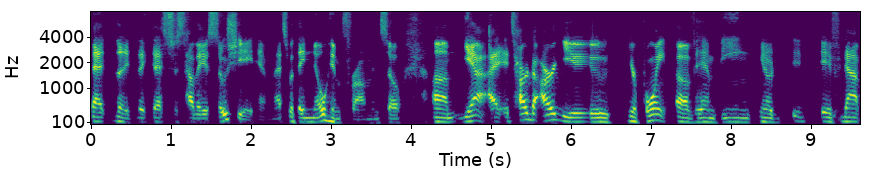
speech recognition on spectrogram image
that the, the, that's just how they associate him. That's what they know him from. And so um, yeah, I, it's hard to argue your point of him being you know if not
